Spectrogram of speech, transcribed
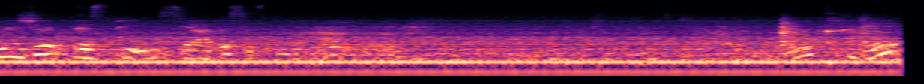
Measured this piece. Yeah, this is long. I'm gonna cut it.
